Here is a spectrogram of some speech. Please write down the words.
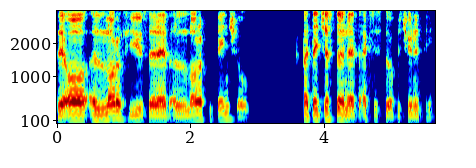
There are a lot of youth that have a lot of potential, but they just don't have access to opportunity.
